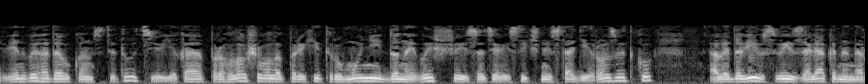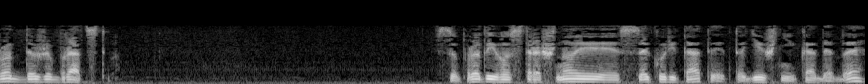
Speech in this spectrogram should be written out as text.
Він вигадав конституцію, яка проголошувала перехід Румунії до найвищої соціалістичної стадії розвитку, але довів свій заляканий народ до жебратства. Супроти його страшної секурітати, тодішній КДБ,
